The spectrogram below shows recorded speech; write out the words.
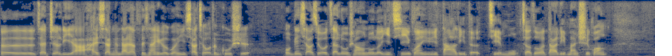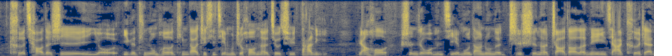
呃，在这里呀，还想跟大家分享一个关于小九的故事。我跟小九在路上录了一期关于大理的节目，叫做《大理慢时光》。可巧的是，有一个听众朋友听到这期节目之后呢，就去大理。然后顺着我们节目当中的指示呢，找到了那一家客栈，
